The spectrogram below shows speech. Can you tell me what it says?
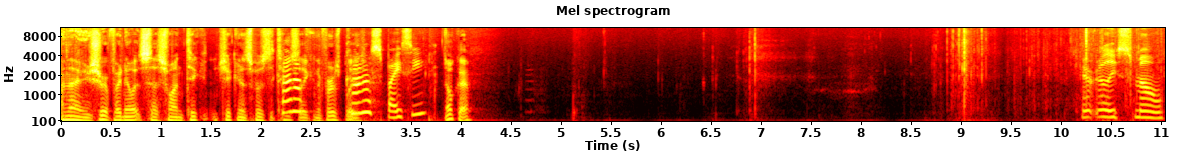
I'm not even sure if I know what Szechuan tic- chicken is supposed to taste of- like in the first place. Kind of spicy. okay. Can't really smell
